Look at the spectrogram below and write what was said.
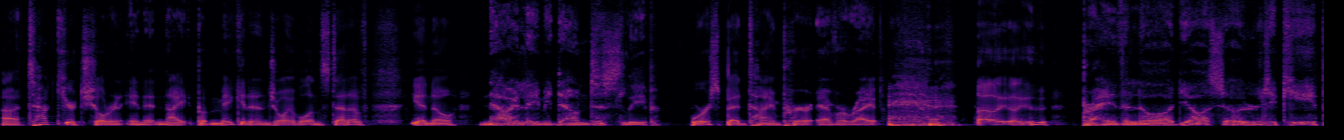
Uh, tuck your children in at night, but make it enjoyable instead of, you know, now I lay me down to sleep. Worst bedtime prayer ever, right? Uh, like- like, Pray the Lord your soul to keep.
